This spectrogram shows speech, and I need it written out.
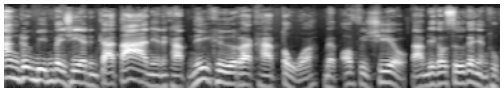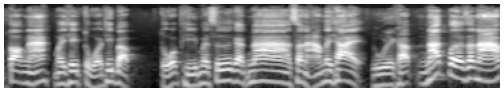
นั่งเครื่องบินไปเชียร์ถึงกาตาร์เนี่ยนะครับนี่คือราคาตั๋วแบบออฟฟิเชียลตามที่เขาซื้อกันอย่างถูกต้องนะ ไม่ใช่ตั๋วที่แบบตั๋วผีมาซื้อกันหน้าสนามไม่ใช่ ดูเลยครับ นัดเปิดสนาม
